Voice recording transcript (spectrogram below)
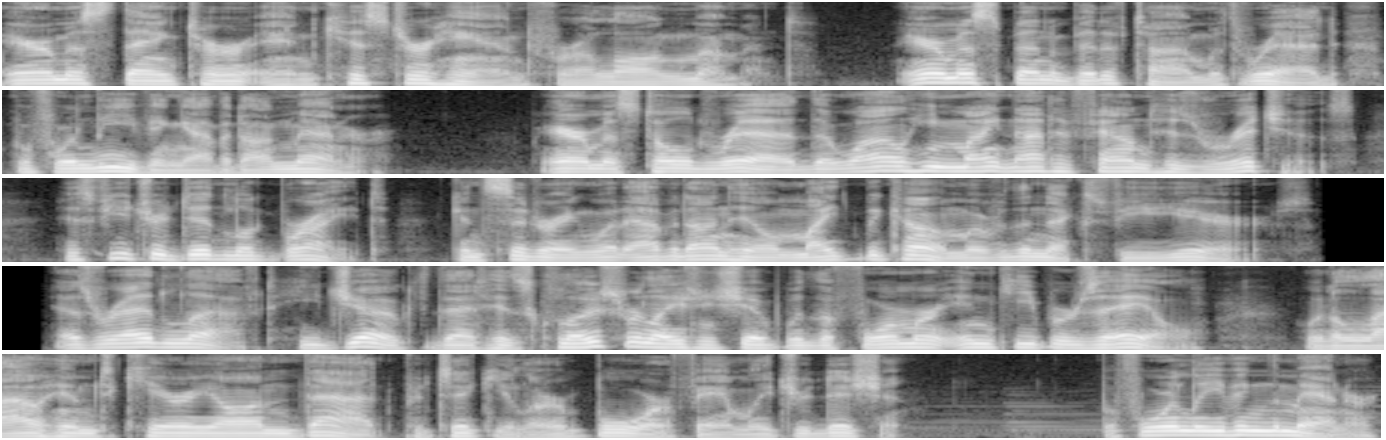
Aramis thanked her and kissed her hand for a long moment. Aramis spent a bit of time with Red before leaving Avedon Manor. Aramis told Red that while he might not have found his riches, his future did look bright, considering what Avedon Hill might become over the next few years. As Red left, he joked that his close relationship with the former innkeeper Zale would allow him to carry on that particular Bor family tradition. Before leaving the manor,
